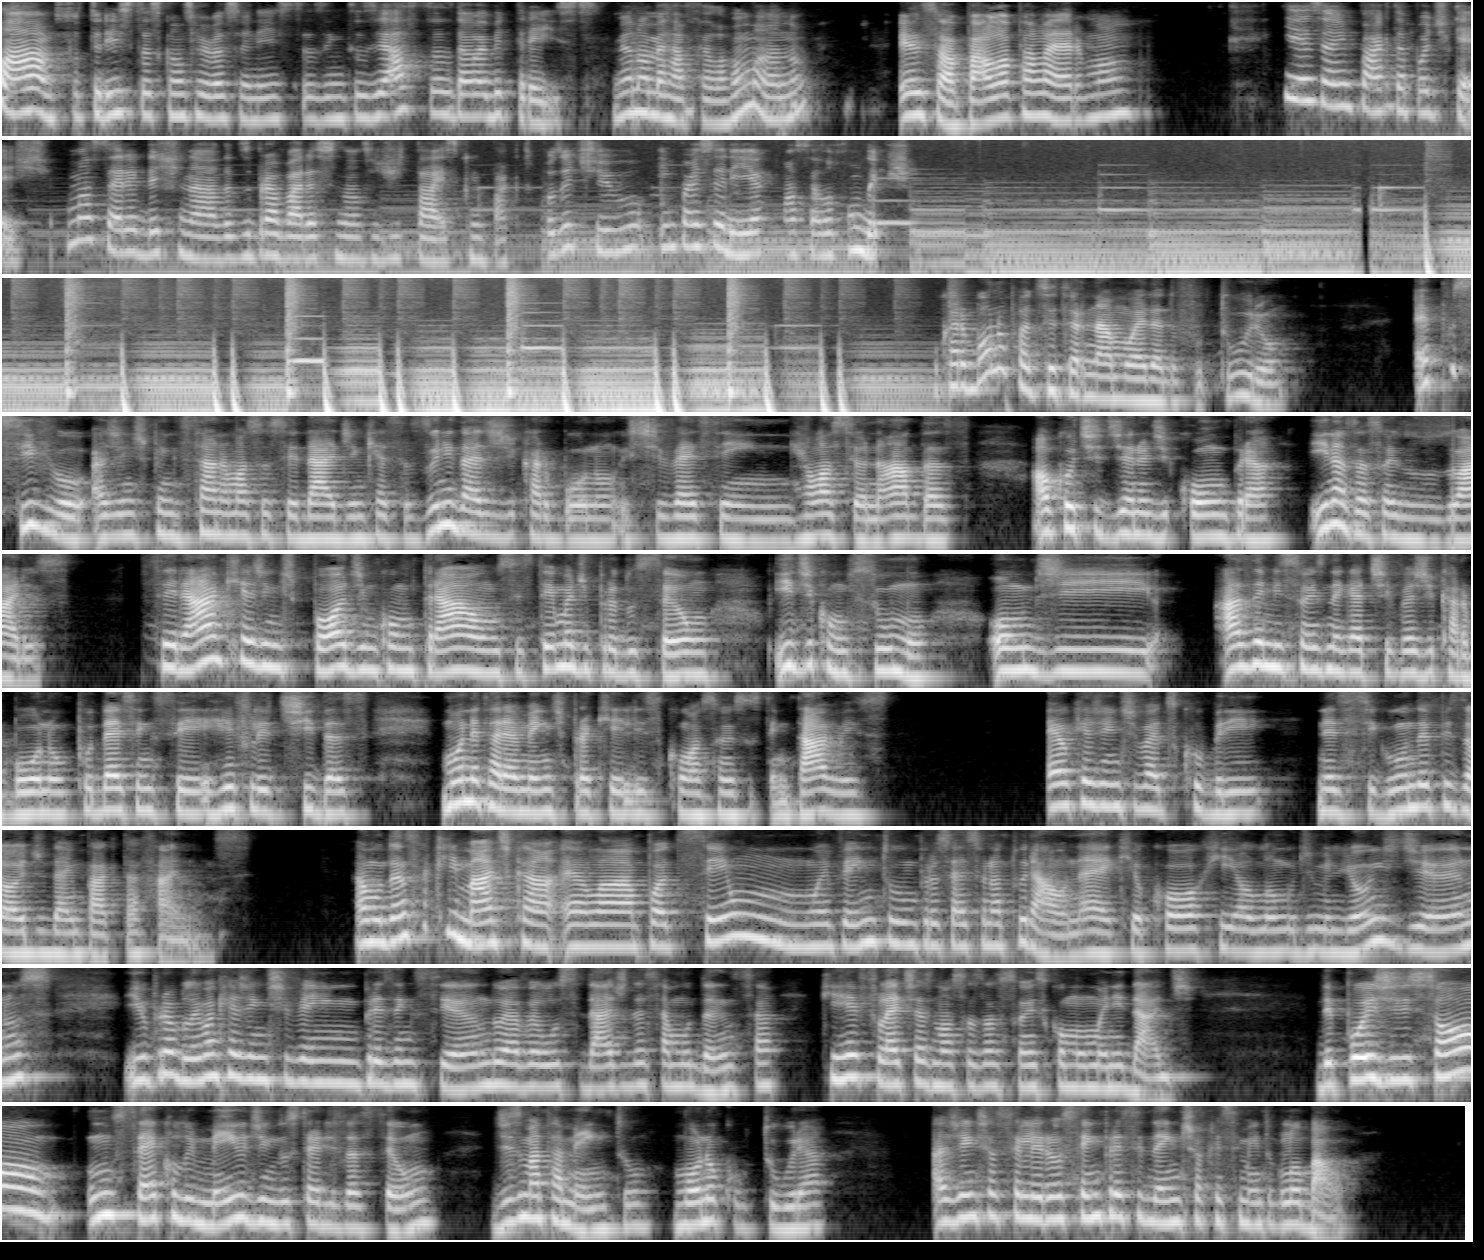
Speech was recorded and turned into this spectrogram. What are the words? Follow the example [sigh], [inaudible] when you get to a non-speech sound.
Olá, futuristas, conservacionistas, entusiastas da Web3. Meu nome é Rafaela Romano. Eu sou a Paula Palermo. E esse é o Impacta Podcast, uma série destinada a desbravar as finanças digitais com impacto positivo em parceria com a Celo Foundation. O carbono pode se tornar a moeda do futuro? É possível a gente pensar numa sociedade em que essas unidades de carbono estivessem relacionadas ao cotidiano de compra e nas ações dos usuários? Será que a gente pode encontrar um sistema de produção e de consumo onde as emissões negativas de carbono pudessem ser refletidas monetariamente para aqueles com ações sustentáveis? É o que a gente vai descobrir nesse segundo episódio da Impacta Finance. A mudança climática, ela pode ser um, evento, um processo natural, né, que ocorre ao longo de milhões de anos, e o problema que a gente vem presenciando é a velocidade dessa mudança que reflete as nossas ações como humanidade. Depois de só um século e meio de industrialização, desmatamento, monocultura, a gente acelerou sem precedente o aquecimento global.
